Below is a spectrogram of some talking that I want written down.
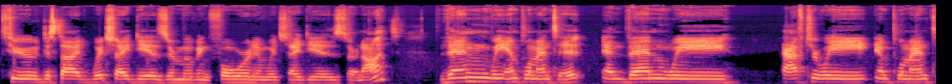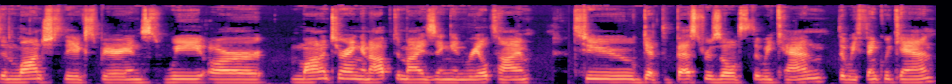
to decide which ideas are moving forward and which ideas are not. Then we implement it and then we after we implement and launch the experience, we are monitoring and optimizing in real time to get the best results that we can, that we think we can.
